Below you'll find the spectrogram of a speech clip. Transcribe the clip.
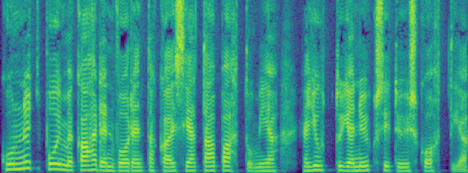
Kun nyt puimme kahden vuoden takaisia tapahtumia ja juttujen yksityiskohtia,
